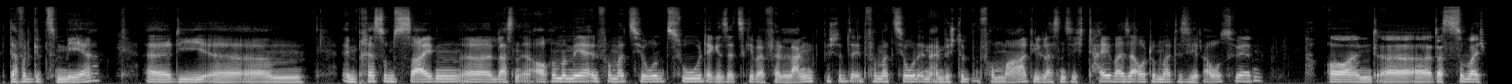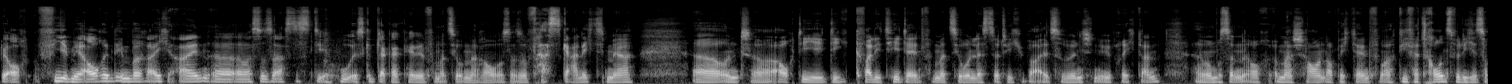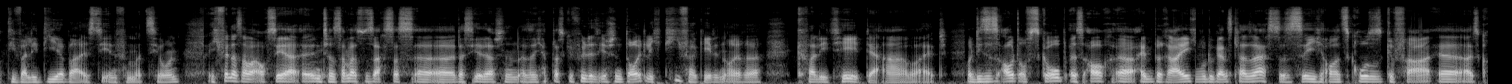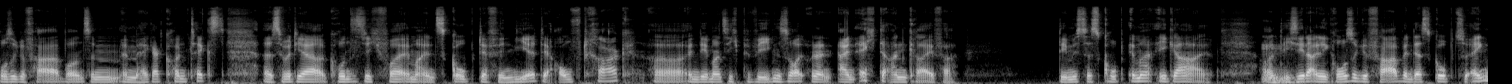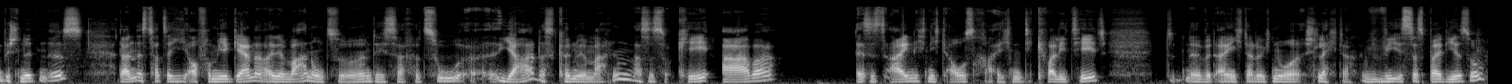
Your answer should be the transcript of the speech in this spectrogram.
Davon gibt es mehr. Äh, die äh, ähm, Impressumsseiten äh, lassen auch immer mehr Informationen zu. Der Gesetzgeber verlangt bestimmte Informationen in einem bestimmten Format. Die lassen sich teilweise automatisiert auswerten. Und äh, das zum Beispiel auch fiel mir auch in dem Bereich ein, äh, was du sagst, ist die, hu, es gibt ja gar keine Informationen mehr raus, also fast gar nichts mehr. Äh, und äh, auch die, die Qualität der Information lässt natürlich überall zu wünschen übrig dann. Äh, man muss dann auch immer schauen, ob ich der Information, die vertrauenswürdig ist, ob die validierbar ist, die Information. Ich finde das aber auch sehr interessant, was du sagst, dass, äh, dass ihr da schon, also ich habe das Gefühl, dass ihr schon deutlich tiefer geht in eure Qualität der Arbeit. Und dieses Out of Scope ist auch äh, ein Bereich, wo du ganz klar sagst, das sehe ich auch als großes Gefahr, äh, als große Gefahr bei uns im, im Hacker-Kontext. Es wird ja grundsätzlich vorher immer ein Scope definiert, der Auftrag, in dem man sich bewegen soll. Und ein, ein echter Angreifer, dem ist das Scope immer egal. Und mhm. ich sehe da eine große Gefahr, wenn der Scope zu eng beschnitten ist, dann ist tatsächlich auch von mir gerne eine Warnung zu hören, die ich sage zu, äh, ja, das können wir machen, das ist okay, aber es ist eigentlich nicht ausreichend. Die Qualität äh, wird eigentlich dadurch nur schlechter. Wie ist das bei dir so?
